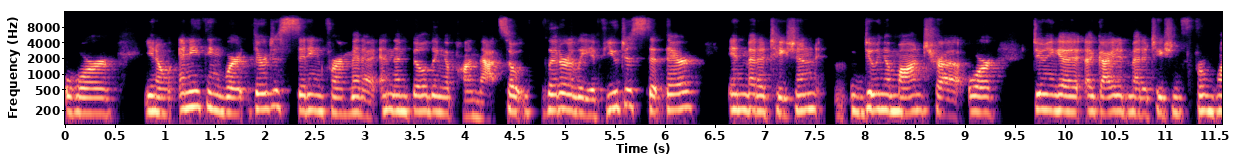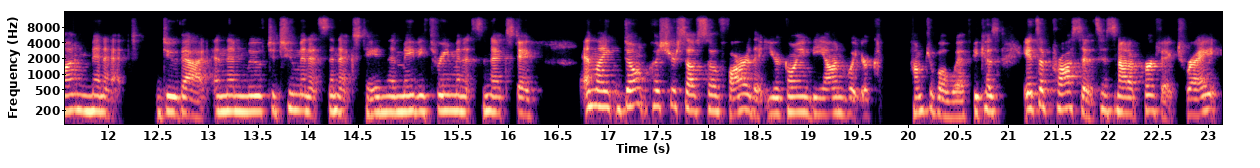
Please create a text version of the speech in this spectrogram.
or you know anything where they're just sitting for a minute and then building upon that. So literally, if you just sit there in meditation, doing a mantra or doing a, a guided meditation for one minute, do that, and then move to two minutes the next day, and then maybe three minutes the next day and like don't push yourself so far that you're going beyond what you're comfortable with because it's a process it's not a perfect right?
